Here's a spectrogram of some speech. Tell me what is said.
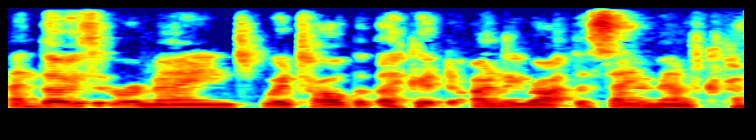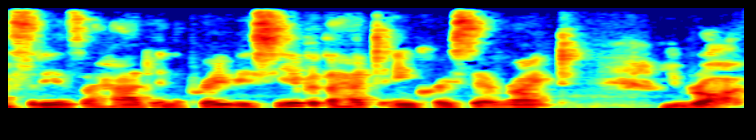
and those that remained were told that they could only write the same amount of capacity as they had in the previous year, but they had to increase their rate. You're right.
